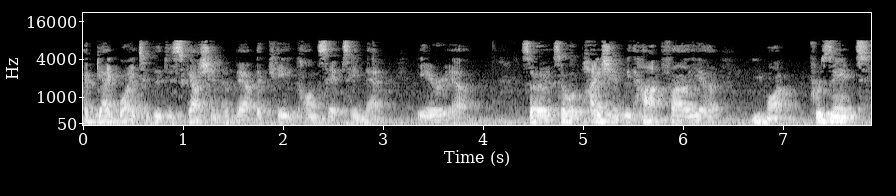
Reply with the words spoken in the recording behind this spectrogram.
a gateway to the discussion about the key concepts in that area. So, so a patient with heart failure, you might present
